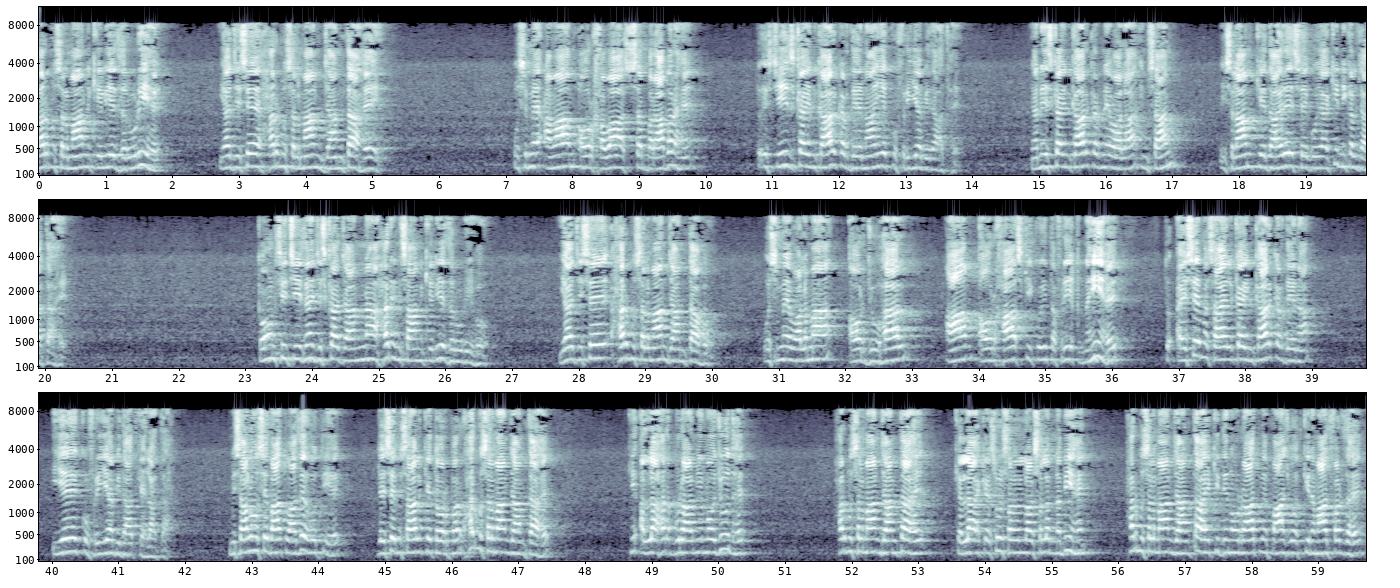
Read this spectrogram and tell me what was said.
ہر مسلمان کے لیے ضروری ہے یا جسے ہر مسلمان جانتا ہے، اس میں عوام اور خواص سب برابر ہیں، تو اس چیز کا انکار کر دینا یہ کفریہ بدعت ہے۔ یعنی اس کا انکار کرنے والا انسان اسلام کے دائرے سے گویا کہ نکل جاتا ہے۔ کون سی چیزیں جس کا جاننا ہر انسان کے لیے ضروری ہو یا جسے ہر مسلمان جانتا ہو؟ اس میں علماء اور جوہال عام اور خاص کی کوئی تفریق نہیں ہے۔ تو ایسے مسائل کا انکار کر دینا یہ کفریہ بدعت کہلاتا ہے۔ مثالوں سے بات واضح ہوتی ہے۔ جیسے مثال کے طور پر ہر مسلمان جانتا ہے کہ اللہ رب العالمین موجود ہے۔ ہر مسلمان جانتا ہے کہ اللہ کے رسول صلی اللہ علیہ وسلم نبی ہیں۔ ہر مسلمان جانتا ہے کہ دن اور رات میں پانچ وقت کی نماز فرض ہے۔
